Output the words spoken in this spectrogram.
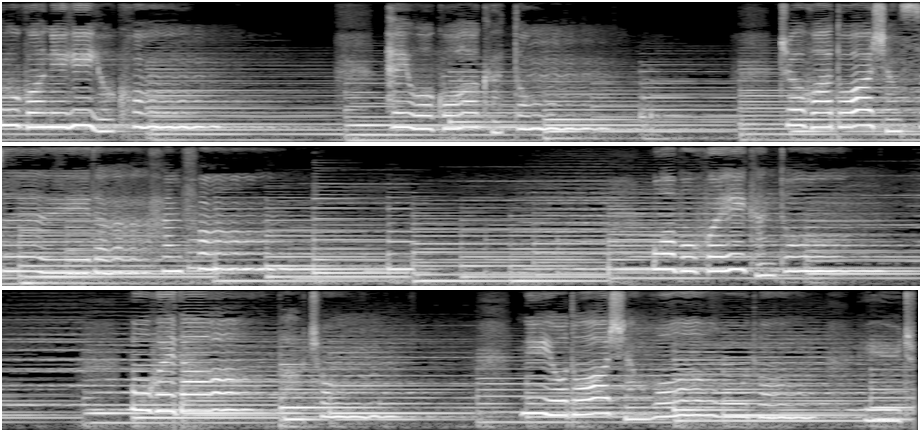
如果你有空陪我过个冬，这花多像肆意的寒风，我不会感动，不会到保重，你有多想我无动于衷。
